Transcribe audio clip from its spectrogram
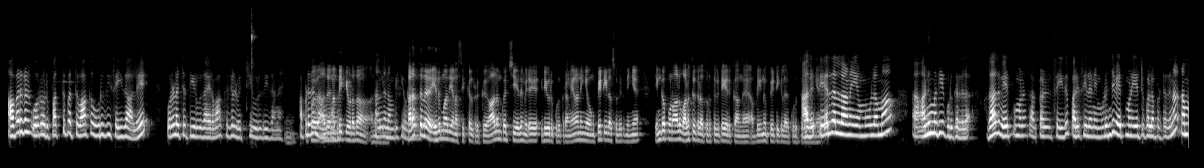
அவர்கள் ஒரு ஒரு பத்து பத்து வாக்கை உறுதி செய்தாலே ஒரு லட்சத்தி இருபதாயிரம் வாக்குகள் வெற்றி உறுதி தானே. அப்படிதான் அந்த. நம்பிக்கையோட தான் அந்த. நம்பிக்கையோட களத்துல எது மாதிரியான சிக்கல் இருக்கு? ஆளும் கட்சி எதுவும் இடை இடையூறு கொடுக்குறாங்க. ஏன்னா நீங்க உங்க பேட்டியில சொல்லியிருந்தீங்க எங்க போனாலும் வழக்குகளை தொடுத்துக்கிட்டே இருக்காங்க அப்படின்னு பேட்டிகளை அது கொடுத்துருக்கீங்க தேர்தல் ஆணையம் மூலமா அனுமதியே கொடுக்கறதில்ல. அதாவது வேட்புமனு தாக்கல் செய்து பரிசீலனை முடிஞ்சு வேட்புமனு ஏற்றுக்கொள்ளப்பட்டதுன்னா நம்ம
